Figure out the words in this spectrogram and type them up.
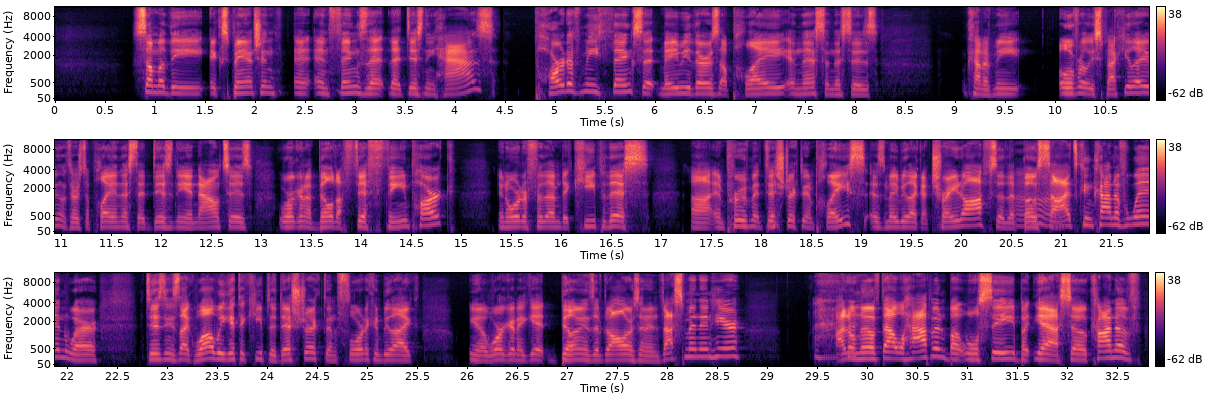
some of the expansion and, and things that that Disney has part of me thinks that maybe there's a play in this, and this is kind of me overly speculating that there's a play in this that Disney announces we're going to build a fifth theme park in order for them to keep this uh, improvement district in place as maybe like a trade off so that both sides can kind of win. Where Disney's like, well, we get to keep the district, and Florida can be like, you know, we're going to get billions of dollars in investment in here. I don't know if that will happen, but we'll see. But yeah, so kind of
